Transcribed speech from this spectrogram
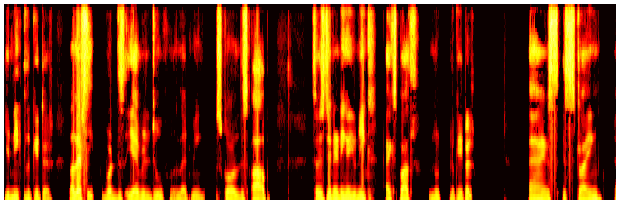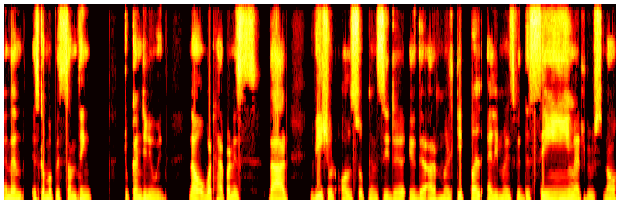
unique locator. Now let's see what this AI will do. Let me scroll this up. So it's generating a unique XPath locator and it's, it's trying and then it's come up with something to continue with. Now what happened is that we should also consider if there are multiple elements with the same attributes. Now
